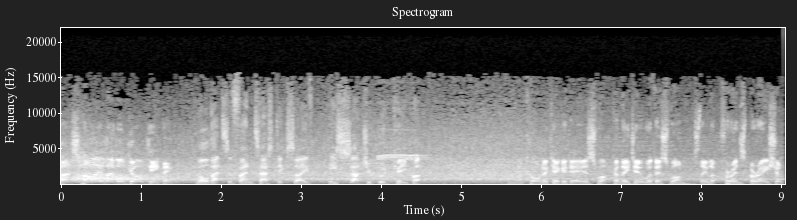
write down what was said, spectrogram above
That's high-level goalkeeping. Well, that's a fantastic save. He's such a good keeper. And a corner kick it is. What can they do with this one as they look for inspiration?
